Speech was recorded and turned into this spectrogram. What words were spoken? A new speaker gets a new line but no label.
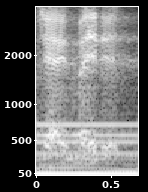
Jay made it.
